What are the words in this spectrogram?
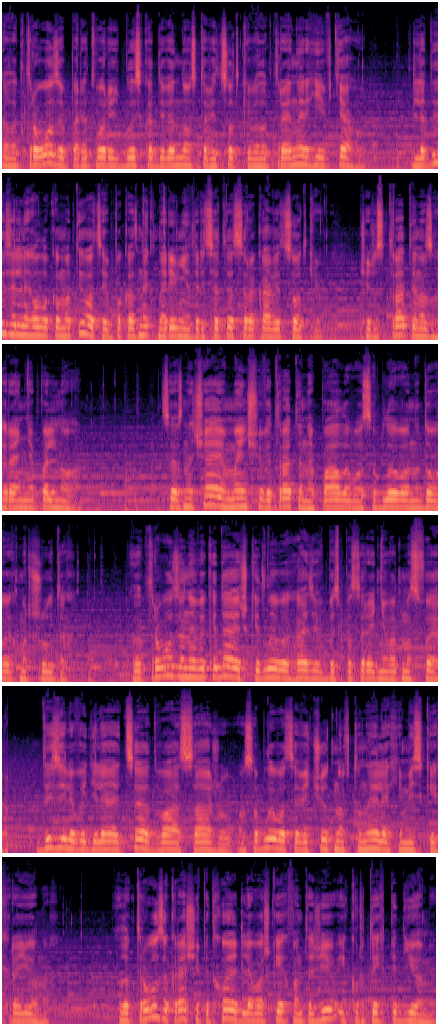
Електровози перетворюють близько 90% електроенергії в тягу. Для дизельного локомотива цей показник на рівні 30-40% через втрати на згоряння пального. Це означає менші витрати на паливо, особливо на довгих маршрутах. Електровози не викидають шкідливих газів безпосередньо в атмосферу. Дизелі виділяють СО2, сажу, особливо це відчутно в тунелях і міських районах. Електровози краще підходять для важких вантажів і крутих підйомів.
